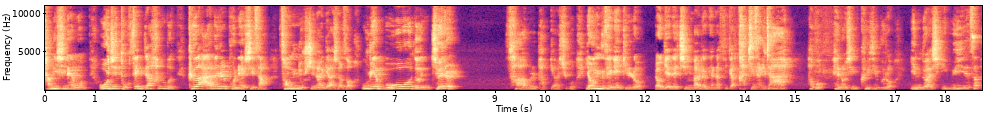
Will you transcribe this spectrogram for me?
당신의 몸 오직 독생자 한 분 그 아들을 보내시사 성육신하게 하셔서 우리의 모든 죄를 사함을 받게 하시고 영생의 길로 여기에 내 집 마련해놨으니까 같이 살자 하고 해놓으신 그 집으로 인도하시기 위해서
